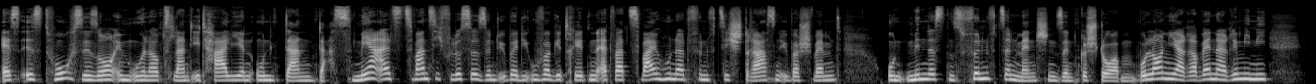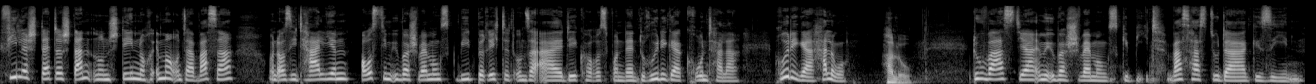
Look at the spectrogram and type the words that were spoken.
Es ist Hochsaison im Urlaubsland Italien und dann das. Mehr als 20 Flüsse sind über die Ufer getreten, etwa 250 Straßen überschwemmt und mindestens 15 Menschen sind gestorben. Bologna, Ravenna, Rimini, viele Städte standen und stehen noch immer unter Wasser. Und aus Italien, aus dem Überschwemmungsgebiet, berichtet unser ARD-Korrespondent Rüdiger Grundhaller. Rüdiger, hallo. Hallo. Du warst ja im Überschwemmungsgebiet. Was hast du da gesehen?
